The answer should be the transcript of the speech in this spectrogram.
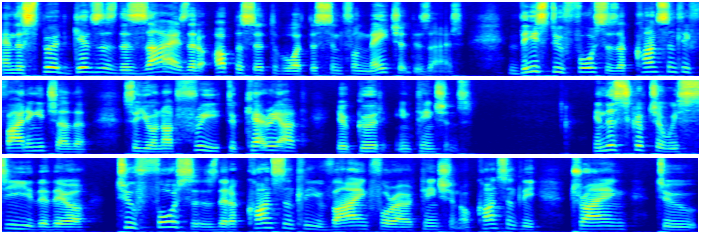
And the Spirit gives us desires that are opposite to what the sinful nature desires. These two forces are constantly fighting each other, so you are not free to carry out your good intentions. In this scripture, we see that there are two forces that are constantly vying for our attention or constantly trying to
